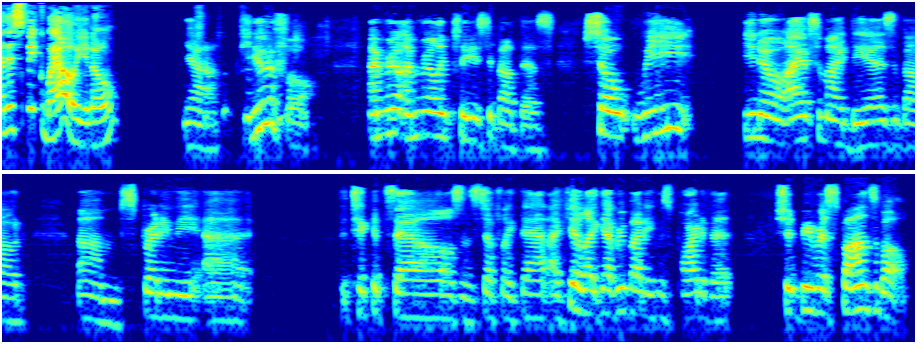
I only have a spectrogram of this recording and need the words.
And they speak well, you know. Yeah, beautiful. I'm real I'm really pleased about this. So we you know, I have some ideas about um, spreading the uh, the ticket sales and stuff like that. I feel like everybody who's part of it should be responsible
